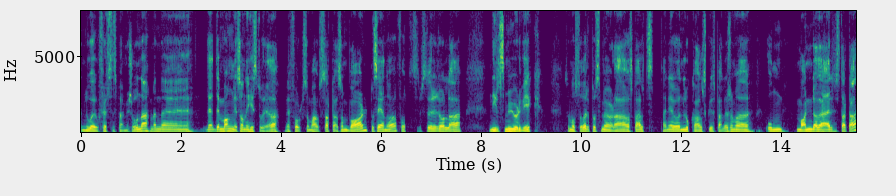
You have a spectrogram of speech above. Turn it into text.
nå er jo fødselspermisjon, da, men eh, det, det er mange sånne historier da, med folk som har starta som barn på scenen, fått større roller. Nils Mulvik, som også har vært på Smøla og spilt. Han er jo en lokal skuespiller som var ung mann da det her starta.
